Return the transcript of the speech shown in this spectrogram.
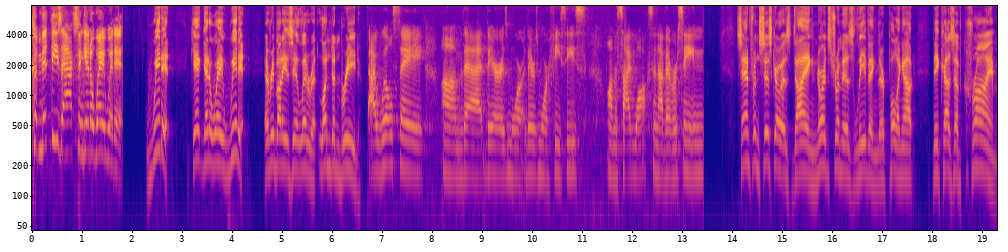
commit these acts, and get away with it. With it, can't get away with it. Everybody is illiterate. London Breed. I will say um, that there is more. There's more feces on the sidewalks than I've ever seen. San Francisco is dying. Nordstrom is leaving. They're pulling out because of crime.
